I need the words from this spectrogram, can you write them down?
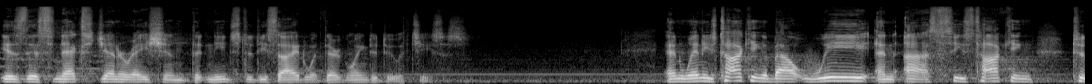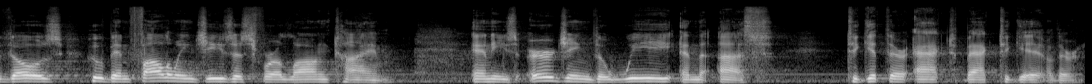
is this next generation that needs to decide what they're going to do with Jesus. And when he's talking about we and us, he's talking to those who've been following Jesus for a long time. And he's urging the we and the us to get their act back together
